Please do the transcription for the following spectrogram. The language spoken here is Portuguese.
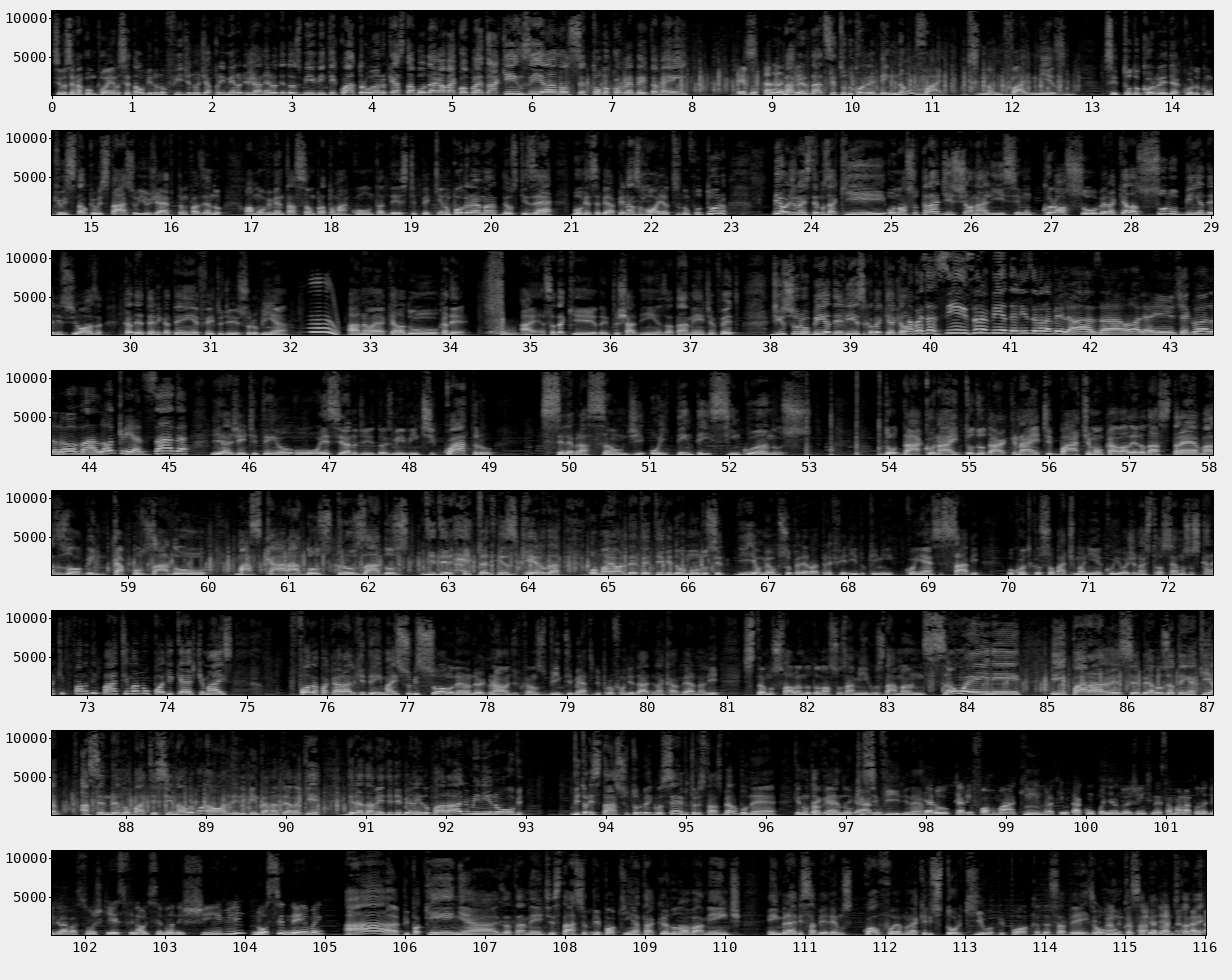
Se você não acompanha, você tá ouvindo no feed no dia 1 de janeiro de 2024, ano que esta bodega vai completar 15 anos, se tudo correr bem também. Debutante. Na verdade, se tudo correr bem, não vai. Não vai mesmo. Se tudo correr de acordo com o que o, Está- o que o Estácio e o Jeff estão fazendo a movimentação para tomar conta deste pequeno programa, Deus quiser, vou receber apenas royalties no futuro. E hoje nós temos aqui o nosso tradicionalíssimo crossover, aquela surubinha deliciosa. Cadê, Tênica? Tem efeito de surubinha? Ah, não, é aquela do. Cadê? Ah, essa daqui, da entuchadinha, exatamente. Efeito de surubinha delícia. Como é que é aquela. Ah, Mas assim, surubinha delícia maravilhosa. Olha aí, chegou ano novo, alô criançada. E a gente tem o, o- esse ano de 2024, celebração de 85 anos do Dark Knight, do Dark Knight, Batman, Cavaleiro das Trevas, o encapuzado, mascarados, cruzados de direita, de esquerda, o maior detetive do mundo, se- e é o meu super-herói preferido, quem me conhece sabe o quanto que eu sou batmaníaco, e hoje nós trouxemos os caras que falam de Batman no podcast mais foda pra caralho que tem mais subsolo, né? Underground, fica uns 20 metros de profundidade na caverna ali. Estamos falando dos nossos amigos da Mansão Wayne. E para recebê-los, eu tenho aqui acendendo o bate-sinal. Eu vou na ordem de quem tá na tela aqui. Diretamente de Belém do Pará, o menino Vi- Vitor Estácio. Tudo bem com você, Vitor Estácio? Belo boné. Quem não tá Obrigado, vendo, que obrigado. se vire, né? Quero, quero informar aqui Hum. pra quem tá acompanhando a gente nessa maratona de gravações que esse final de semana estive no cinema, hein? Ah, Pipoquinha, exatamente. Estácio Pipoquinha atacando novamente. Em breve saberemos qual foi a mulher que ele extorquiu a pipoca dessa vez, ou nunca saberemos também.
